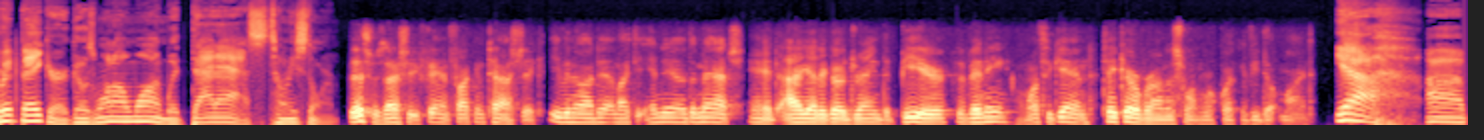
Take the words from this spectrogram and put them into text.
Britt Baker goes one on one with that ass Toni Storm. This was actually fan fucking tastic. Even though I didn't like the ending of the match, and I got to go drain the beer. So Vinny, once again, take over on this one real quick if you don't mind. Yeah. Uh,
